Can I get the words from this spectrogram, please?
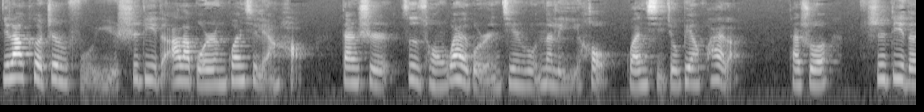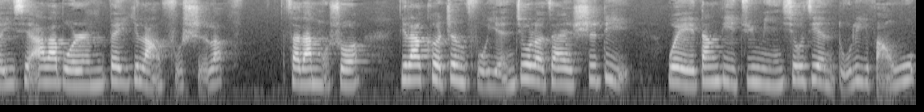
伊拉克政府与湿地的阿拉伯人关系良好，但是自从外国人进入那里以后，关系就变坏了。”他说：“湿地的一些阿拉伯人被伊朗腐蚀了。”萨达姆说：“伊拉克政府研究了在湿地为当地居民修建独立房屋。”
